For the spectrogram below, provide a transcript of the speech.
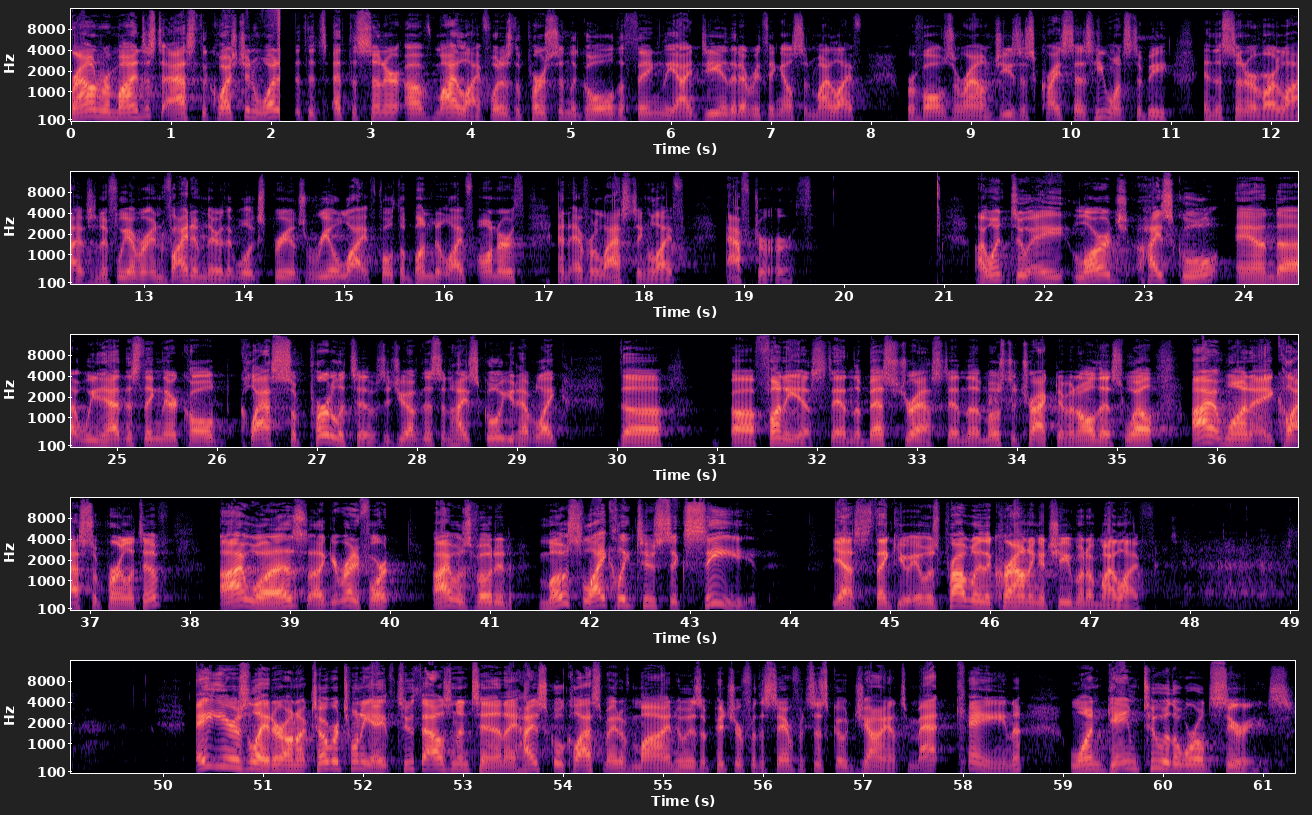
Brown reminds us to ask the question what is it that's at the center of my life? What is the person, the goal, the thing, the idea that everything else in my life revolves around? Jesus Christ says he wants to be in the center of our lives. And if we ever invite him there, that we'll experience real life, both abundant life on earth and everlasting life after earth. I went to a large high school, and uh, we had this thing there called class superlatives. Did you have this in high school? You'd have like the uh, funniest and the best dressed and the most attractive and all this. Well, I won a class superlative. I was, uh, get ready for it, I was voted most likely to succeed. Yes, thank you. It was probably the crowning achievement of my life. Eight years later, on October 28, 2010, a high school classmate of mine who is a pitcher for the San Francisco Giants, Matt Cain, won game two of the World Series.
